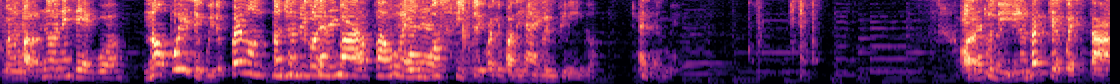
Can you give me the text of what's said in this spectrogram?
questo Non, non eseguo. No, puoi eseguire, quello non, non c'è pericolo succede di ho paura è impossibile qua che vada in Ok. ciclo infinito. Esegui. Ora tu dici, finalmente- perché questa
